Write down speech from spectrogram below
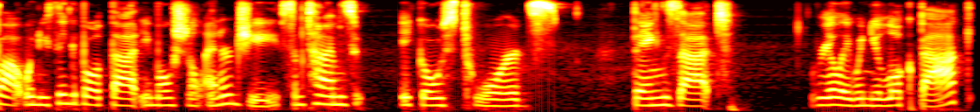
But when you think about that emotional energy, sometimes it goes towards things that really, when you look back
